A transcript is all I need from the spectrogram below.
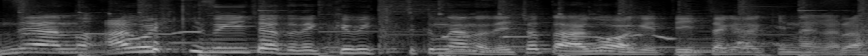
であの顎引きすぎちゃうとね首きつくなるのでちょっと顎を上げていただきながら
